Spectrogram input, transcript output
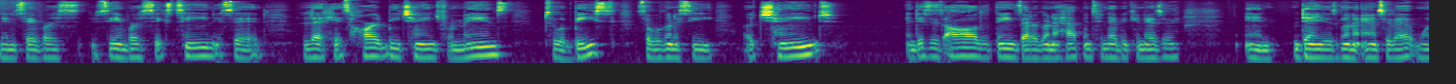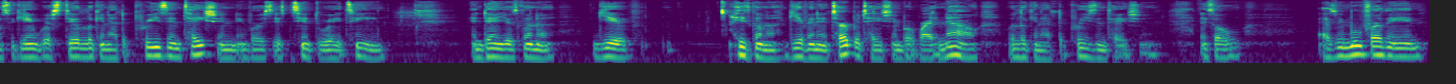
then it said verse you see in verse 16, it said, Let his heart be changed from man's to a beast. So we're going to see a change. And this is all the things that are going to happen to Nebuchadnezzar. And Daniel is going to answer that. Once again, we're still looking at the presentation in verses 10 through 18. And Daniel is going to give he's going to give an interpretation, but right now we're looking at the presentation. And so as we move further in,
